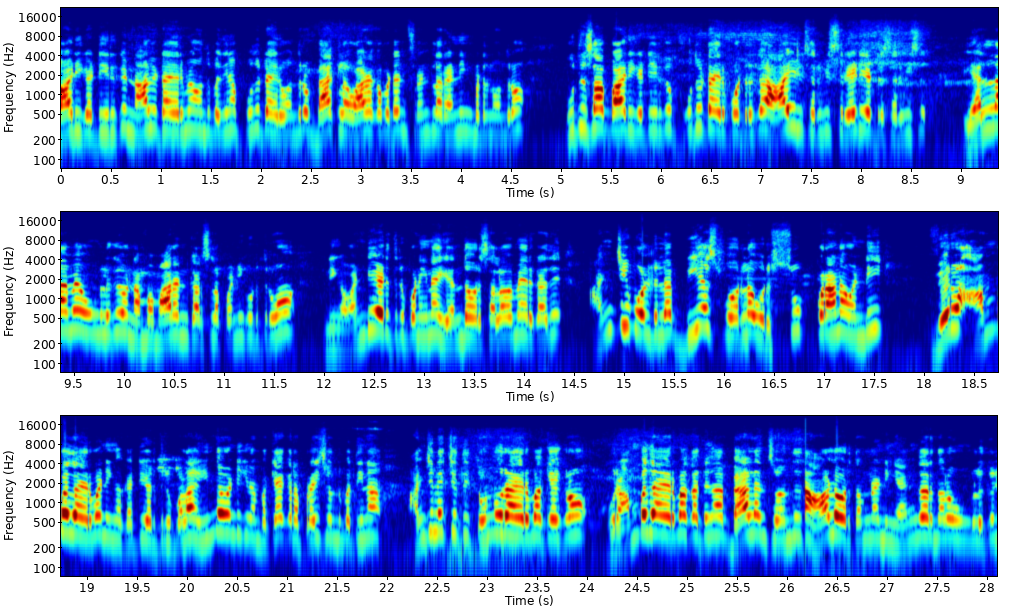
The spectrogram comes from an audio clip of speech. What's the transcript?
பாடி கட்டியிருக்கு. நாலு டயருமே வந்து பார்த்தீங்கன்னா புது டயர் வந்துடும் பேக்கில் வாழக்க பட்டன் ஃப்ரண்ட்டில் ரன்னிங் பட்டன் வந்துடும் புதுசாக பாடி கட்டியிருக்கு. புது டயர் போட்டிருக்கு. ஆயில் சர்வீஸ் ரேடியேட்டர் சர்வீஸ் எல்லாமே உங்களுக்கு நம்ம மாரன் கார்ஸில் பண்ணி கொடுத்துருவோம். நீங்கள் வண்டி எடுத்துகிட்டு போனீங்கன்னா எந்த ஒரு செலவுமே இருக்காது. அஞ்சு போல்ட்டில் பிஎஸ் ஃபோரில் ஒரு சூப்பரான வண்டி. வெறும் ஐம்பதாயிரரூபா நீங்கள் கட்டி எடுத்துகிட்டு போகலாம் இந்த வண்டிக்கு நம்ம கேட்குற ப்ரைஸ் வந்து பார்த்தீங்கன்னா அஞ்சு லட்சத்தி தொண்ணூறாயிரம் கேட்குறோம் ஒரு ஐம்பதாயிரரூபா கட்டுங்க. பேலன்ஸ் வந்து ஆல் ஓவர் தமிழ்னா நீங்கள் எங்கே இருந்தாலும் உங்களுக்கு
